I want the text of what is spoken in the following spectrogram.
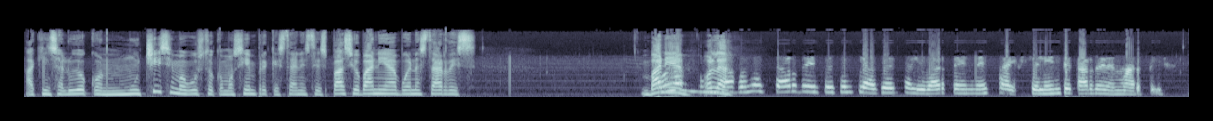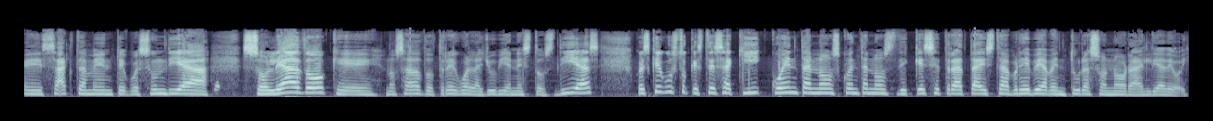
a quien saludo con muchísimo gusto, como siempre, que está en este espacio. Vania, buenas tardes. Vania, hola. Buenas tardes, es un placer saludarte en esta excelente tarde de martes. Exactamente, pues un día soleado que nos ha dado tregua la lluvia en estos días. Pues qué gusto que estés aquí. Cuéntanos, cuéntanos de qué se trata esta breve aventura sonora el día de hoy.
